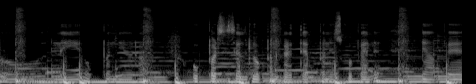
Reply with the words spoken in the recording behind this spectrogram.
और नहीं, ओपन नहीं हो रहा। ऊपर से चल के ओपन करते हैं अपन इसको पहले। यहाँ पे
